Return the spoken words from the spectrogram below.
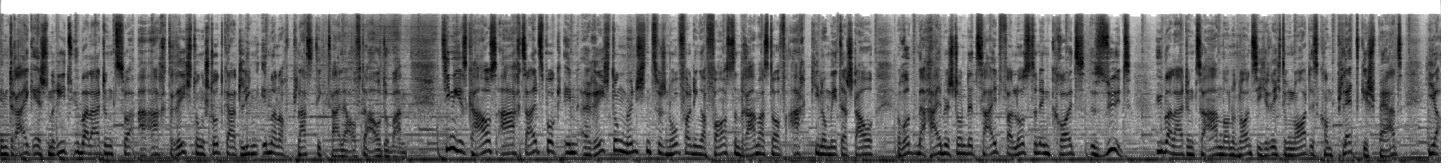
Im Dreieck Eschenried, Überleitung zur A8 Richtung Stuttgart, liegen immer noch Plastikteile auf der Autobahn. Ziemliches Chaos. A8 Salzburg in Richtung München zwischen Hofholdinger Forst und Ramersdorf. Acht Kilometer Stau, rund eine halbe Stunde Zeitverlust. Und im Kreuz Süd, Überleitung zur A99 Richtung Nord, ist komplett gesperrt. Hier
